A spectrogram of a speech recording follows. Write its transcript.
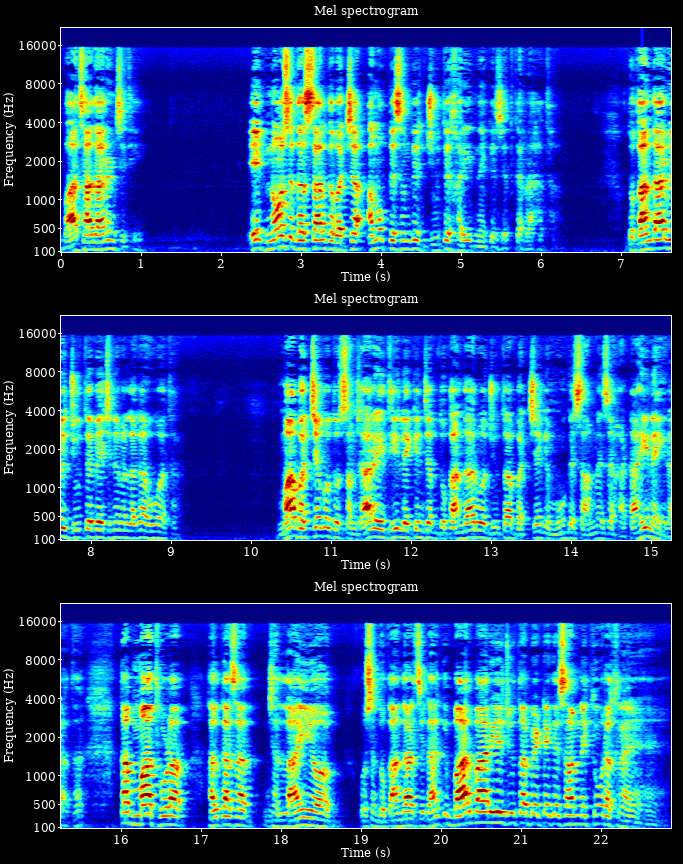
बात साधारण सी थी। एक नौ से दस साल का बच्चा अमुक किस्म के जूते खरीदने की जिद कर रहा था। दुकानदार भी जूते बेचने में लगा हुआ था। माँ बच्चे को तो समझा रही थी, लेकिन जब दुकानदार वो जूता बच्चे के मुँह के सामने से हटा ही नहीं रहा था, तब माँ थोड़ा हल्का सा झल्लाई और उसने दुकानदार से कहा कि बार बार ये जूता बेटे के सामने क्यों रख रहे हैं?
